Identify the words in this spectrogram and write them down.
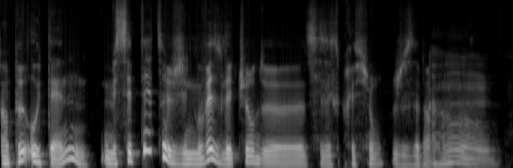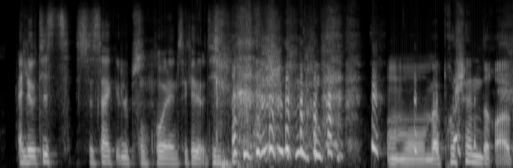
un peu hautaine. Mais c'est peut-être, j'ai une mauvaise lecture de ses expressions. Je sais pas. Ah. Elle est autiste, c'est ça le- son problème, c'est qu'elle est autiste. Mon- ma prochaine drop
